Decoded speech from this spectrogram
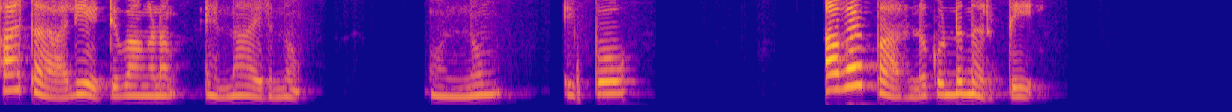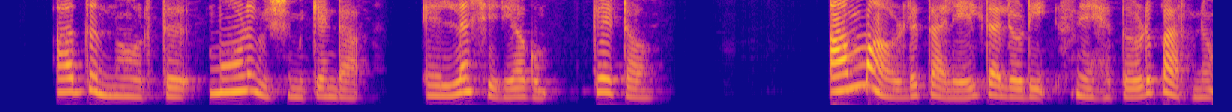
ആ താലി ഏറ്റുവാങ്ങണം എന്നായിരുന്നു. ഒന്നും ഇപ്പോ അവൾ പറഞ്ഞുകൊണ്ട് നിർത്തി. അതൊന്നോർത്ത് മോൾ വിഷമിക്കണ്ട എല്ലാം ശരിയാകും കേട്ടോ? അമ്മ അവളുടെ തലയിൽ തലോടി സ്നേഹത്തോട് പറഞ്ഞു.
